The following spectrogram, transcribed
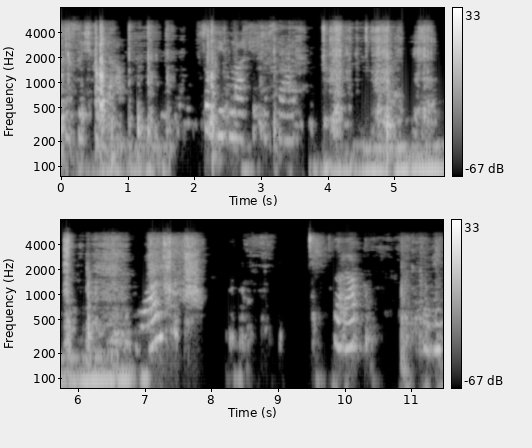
just so she can't out. Some people like it just like one, like that. I made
